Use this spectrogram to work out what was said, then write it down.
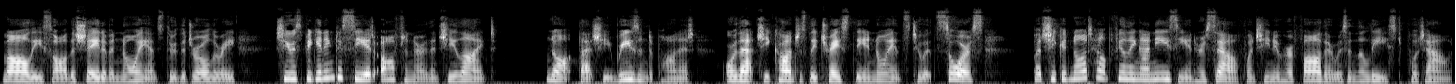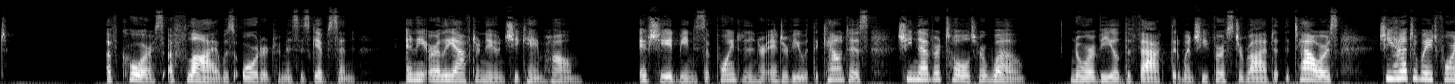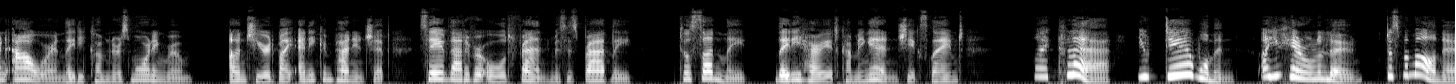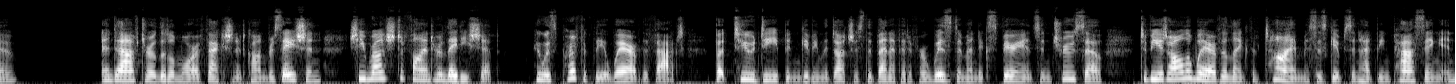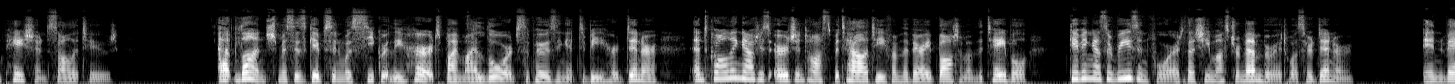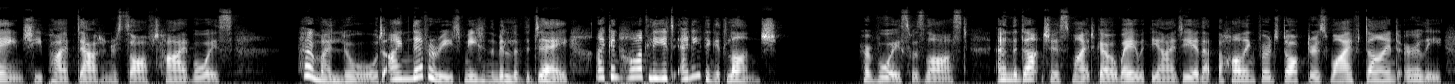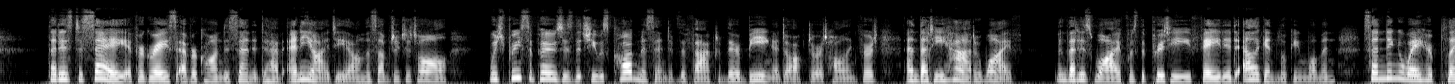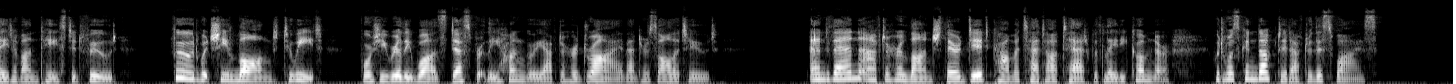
Molly saw the shade of annoyance through the drollery; she was beginning to see it oftener than she liked; not that she reasoned upon it, or that she consciously traced the annoyance to its source, but she could not help feeling uneasy in herself when she knew her father was in the least put out. Of course a fly was ordered for Mrs. Gibson. In the early afternoon she came home. If she had been disappointed in her interview with the Countess, she never told her woe, nor revealed the fact that when she first arrived at the Towers she had to wait for an hour in Lady Cumnor's morning-room, uncheered by any companionship save that of her old friend Mrs. Bradley, till suddenly, Lady Harriet coming in, she exclaimed, "Why, Clare, you dear woman, are you here all alone? Does mamma know?" And after a little more affectionate conversation, she rushed to find her ladyship, who was perfectly aware of the fact, but too deep in giving the Duchess the benefit of her wisdom and experience in trousseau to be at all aware of the length of time Mrs. Gibson had been passing in patient solitude. At lunch Mrs. Gibson was secretly hurt by my lord supposing it to be her dinner, and calling out his urgent hospitality from the very bottom of the table, giving as a reason for it that she must remember it was her dinner. In vain she piped out in her soft high voice, "Oh, my lord, I never eat meat in the middle of the day; I can hardly eat anything at lunch." Her voice was lost, and the Duchess might go away with the idea that the Hollingford doctor's wife dined early; that is to say, if her Grace ever condescended to have any idea on the subject at all, which presupposes that she was cognizant of the fact of there being a doctor at Hollingford, and that he had a wife, and that his wife was the pretty, faded, elegant-looking woman sending away her plate of untasted food, food which she longed to eat, for she really was desperately hungry after her drive and her solitude and then after her lunch there did come a tete-a-tete with Lady Cumnor, which was conducted after this wise.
